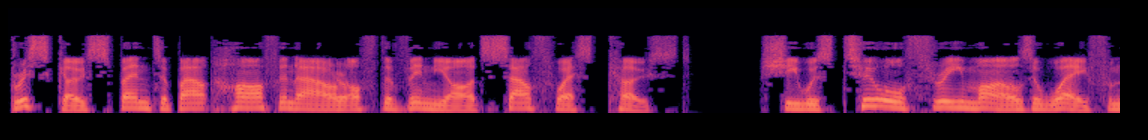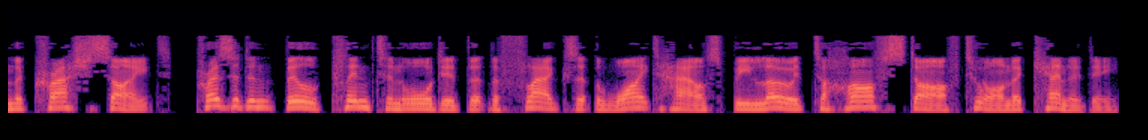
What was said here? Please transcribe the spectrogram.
Briscoe spent about half an hour off the vineyard's southwest coast. She was two or three miles away from the crash site. President Bill Clinton ordered that the flags at the White House be lowered to half-staff to honor Kennedy.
